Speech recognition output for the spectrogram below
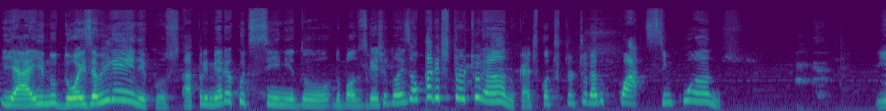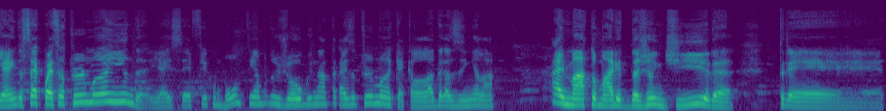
E aí no 2 é o Irênicos. A primeira cutscene do, do Baldur's Gate 2 é o cara te torturando. O cara ficou te torturando 4, 5 anos. E ainda sequestra a tua irmã ainda. E aí você fica um bom tempo do jogo indo atrás da tua irmã, que é aquela ladrazinha lá. Aí mata o marido da Jandira, tre-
